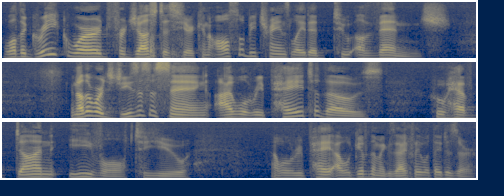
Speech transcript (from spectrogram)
Well, the Greek word for justice here can also be translated to avenge. In other words, Jesus is saying, I will repay to those who have done evil to you. I will repay, I will give them exactly what they deserve.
